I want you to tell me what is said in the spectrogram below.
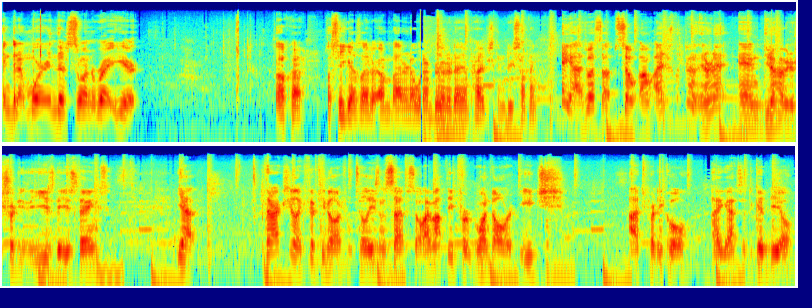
And then I'm wearing this one right here. Okay. I'll see you guys later. Um, I don't know what I'm doing today. I'm probably just gonna do something. Hey guys, what's up? So um, I just looked on the internet, and you know how I just showed you these these things? Yeah, they're actually like $15 from Tilly's and stuff. So I bought these for one dollar each. That's pretty cool. I guess it's a good deal.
